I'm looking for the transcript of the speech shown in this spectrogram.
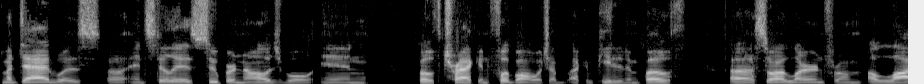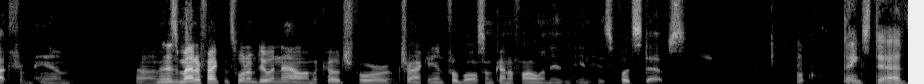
my dad was uh, and still is super knowledgeable in both track and football, which I, I competed in both. Uh, so I learned from a lot from him. Um, and as a matter of fact, that's what I'm doing now. I'm a coach for track and football, so I'm kind of following in, in his footsteps. Thanks, Dad.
